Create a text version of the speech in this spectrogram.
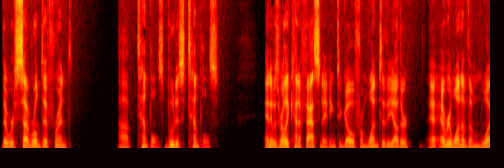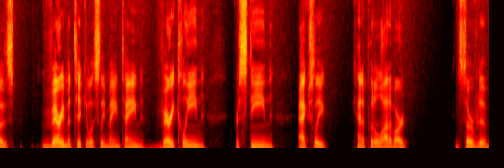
there were several different uh, temples, Buddhist temples. And it was really kind of fascinating to go from one to the other. Every one of them was very meticulously maintained, very clean, pristine. Actually, kind of put a lot of our conservative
